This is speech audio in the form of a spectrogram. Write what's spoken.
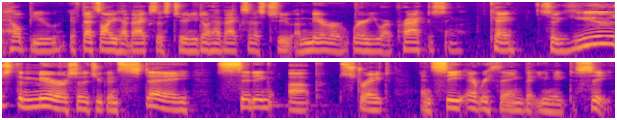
help you if that's all you have access to, and you don't have access to a mirror where you are practicing. Okay, so use the mirror so that you can stay sitting up straight and see everything that you need to see.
